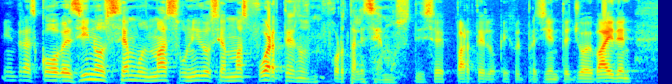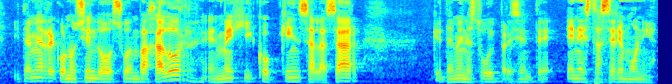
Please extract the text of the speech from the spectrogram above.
Mientras como vecinos seamos más unidos, seamos más fuertes, nos fortalecemos, dice parte de lo que dijo el presidente Joe Biden, y también reconociendo a su embajador en México, Ken Salazar, que también estuvo presente en esta ceremonia.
